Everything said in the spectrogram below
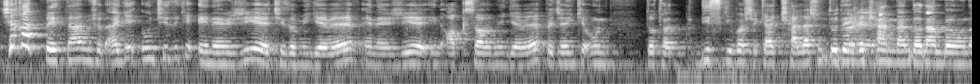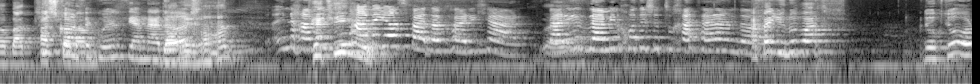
چقدر بهتر می‌شد؟ اگه اون چیزی که انرژی چیزو می‌گرفت انرژی این آکسا رو می‌گرفت به جای اینکه اون دو تا دیسکی باشه که کلشون دو دقیقه آره. کندن دادن به اونا بعد پس دادن. consequence ی هم نداشت. این همه این. همه یاز فداکاری کرد. برای زمین خودش رو تو خطر انداخت. اصلا you know باید دکتر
